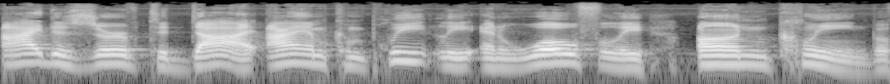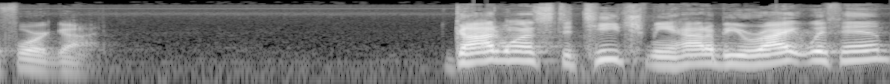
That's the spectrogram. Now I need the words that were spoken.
I deserve to die. I am completely and woefully unclean before God. God wants to teach me how to be right with Him.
